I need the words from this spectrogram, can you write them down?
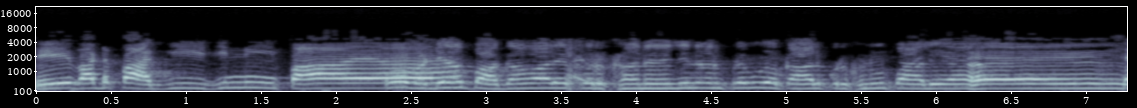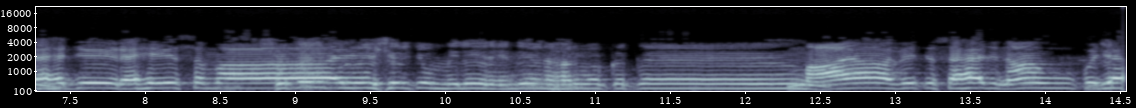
ਸੇ ਵੱਡ ਭਾਗੀ ਜਿਨੀ ਉਹ ਪਾਇਆ ਵੱਡਿਆਂ ਭਾਗਾਂ ਵਾਲੇ ਪੁਰਖਾਂ ਨੇ ਜਿਨ੍ਹਾਂ ਨੇ ਪ੍ਰਭੂ ਅਕਾਲ ਪੁਰਖ ਨੂੰ ਪਾ ਲਿਆ ਹੈ। ਸਹਜੇ ਰਹੇ ਸੁਤੇ ਸਮਾਏ ਪਰਮੇਸ਼ਰ ਚੋਂ ਮਿਲੇ ਰਹਿੰਦੇ ਹਨ ਹਰ ਵਕਤ। ਮਾਇਆ ਵਿੱਚ ਸਹਿਜ ਨਾ ਜਿੰਨਾ ਉਪਜੈ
